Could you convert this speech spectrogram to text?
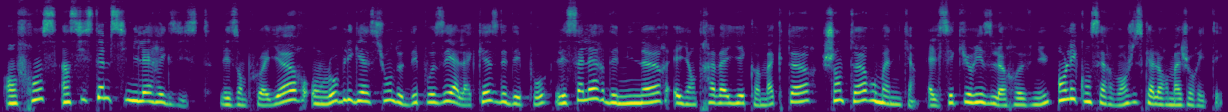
En France, un système similaire existe. Les employeurs ont l'obligation de déposer à la caisse des dépôts les salaires des mineurs ayant travaillé comme acteurs, chanteurs ou mannequins. Elles sécurisent leurs revenus en les conservant jusqu'à leur majorité.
